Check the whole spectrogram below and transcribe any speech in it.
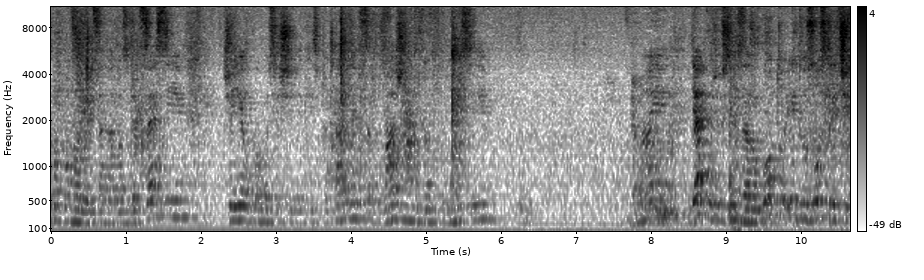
пропонується на розгляд сесії. Чи є в когось ще якісь питання, зауваження до комісії? Немає. Дякую всім за роботу і до зустрічі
